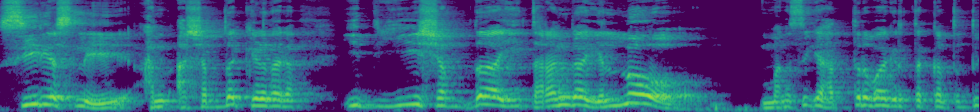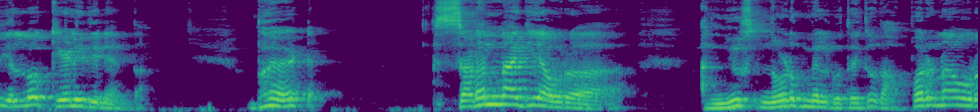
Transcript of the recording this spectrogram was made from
ಸೀರಿಯಸ್ಲಿ ಅನ್ ಆ ಶಬ್ದ ಕೇಳಿದಾಗ ಇದು ಈ ಶಬ್ದ, ಈ ತರಂಗ ಎಲ್ಲೋ ಮನಸ್ಸಿಗೆ ಹತ್ತಿರವಾಗಿರ್ತಕ್ಕಂಥದ್ದು ಎಲ್ಲೋ ಕೇಳಿದ್ದೀನಿ ಅಂತ. ಬಟ್ ಸಡನ್ನಾಗಿ ಅವರ ಆ ನ್ಯೂಸ್ ನೋಡಿದ ಮೇಲೆ ಗೊತ್ತಾಯಿತು, ಅದು ಅಪರ್ಣ ಅವರ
